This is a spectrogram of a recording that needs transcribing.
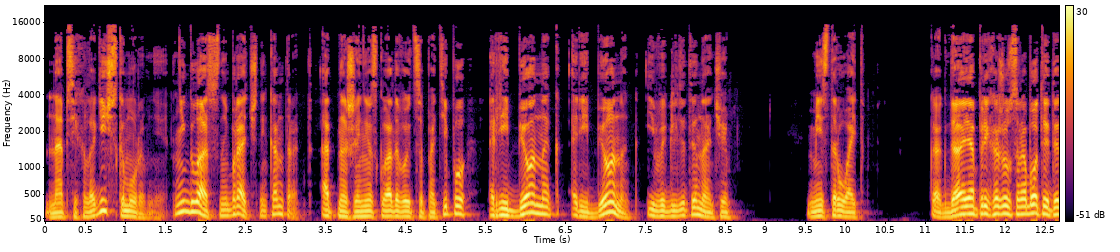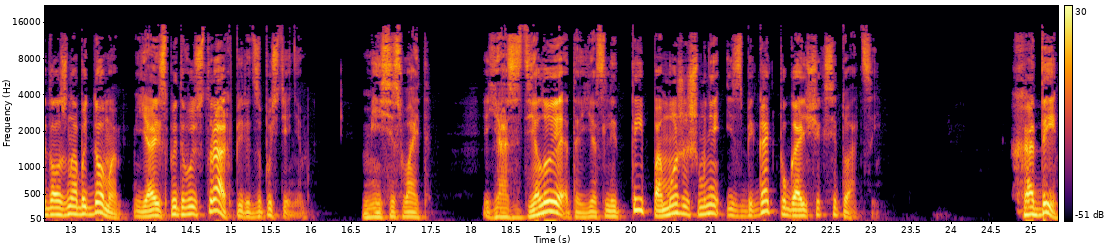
На психологическом уровне негласный брачный контракт. Отношения складываются по типу «ребенок-ребенок» и выглядят иначе. Мистер Уайт. Когда я прихожу с работы, ты должна быть дома. Я испытываю страх перед запустением. Миссис Уайт. Я сделаю это, если ты поможешь мне избегать пугающих ситуаций. Ходы.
